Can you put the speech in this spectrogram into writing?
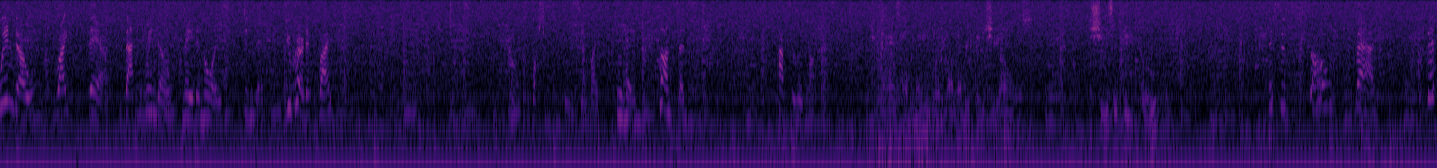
window right there, that window made a noise, didn't it? You heard it, right? Going to Washington, D.C. by plane. Nonsense. Absolute nonsense. She has her name written on everything she owns. She's a too? This is so bad. This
